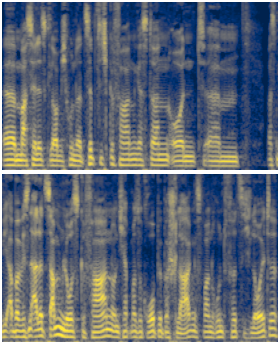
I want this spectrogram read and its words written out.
Äh, Marcel ist, glaube ich, 170 gefahren gestern. Und ähm, was mich, aber wir sind alle zusammen losgefahren und ich habe mal so grob überschlagen. Es waren rund 40 Leute.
